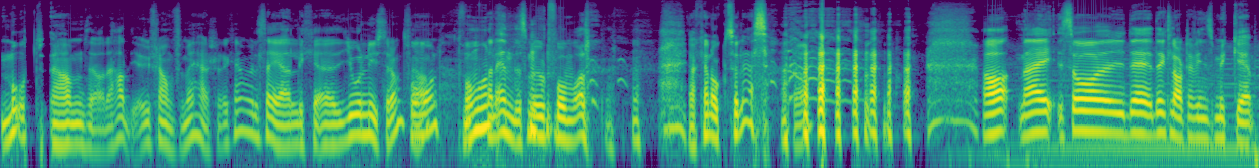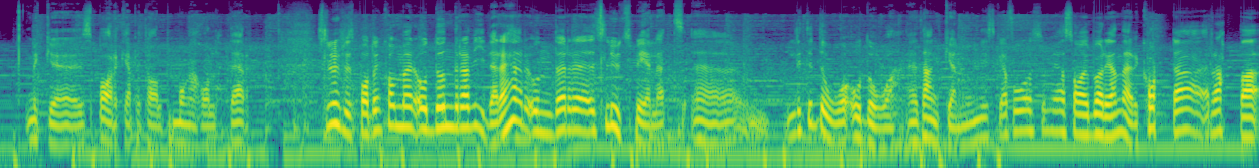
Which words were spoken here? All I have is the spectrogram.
Mot? Ja, men- ja, det hade jag ju framför mig här, så det kan jag väl säga. lika- Joel Nyström, två Ja, mål. två mål. Den enda som har gjort två mål. jag kan också läsa. Ja, nej, så det, det är klart det finns mycket, mycket sparkapital på många håll där. Slutspelspodden kommer att dundra vidare här under eh, slutspelet. Eh, lite då och då är tanken. Ni ska få, som jag sa i början där, korta, rappa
